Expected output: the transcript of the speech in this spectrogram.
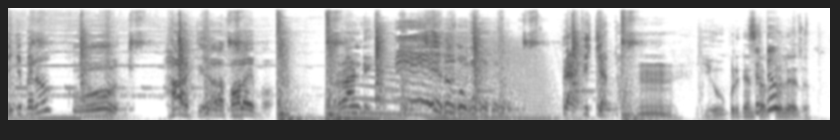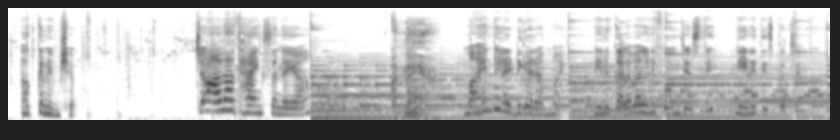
ఏం చెప్పాను? కోచ్. అది అలా ఫాలో అయిపో. రండి. ప్రాక్టీస్ చేద్దాం. ఇప్పుడుకేం సిద్ధు? తక్కువ లేదు. ఒక్క నిమిషం. చాలా థ్యాంక్స్ అన్నయ్య. అన్నయ్య? మహేందర్ రెడ్డి గారు అమ్మాయి. నేను కలవాలని ఫోన్ చేస్తే నేనే తీసుకొచ్చాను.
